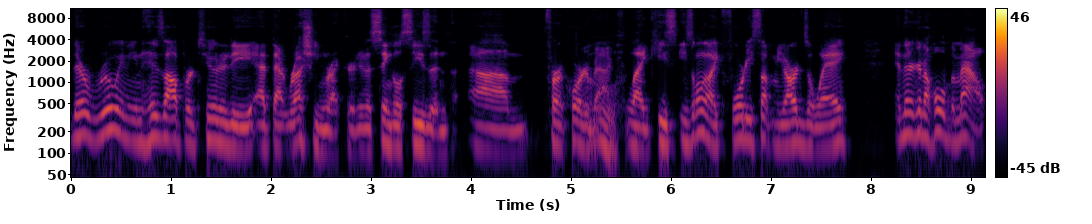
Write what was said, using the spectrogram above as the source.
they're ruining his opportunity at that rushing record in a single season um, for a quarterback. Ooh. Like he's he's only like 40 something yards away, and they're gonna hold him out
